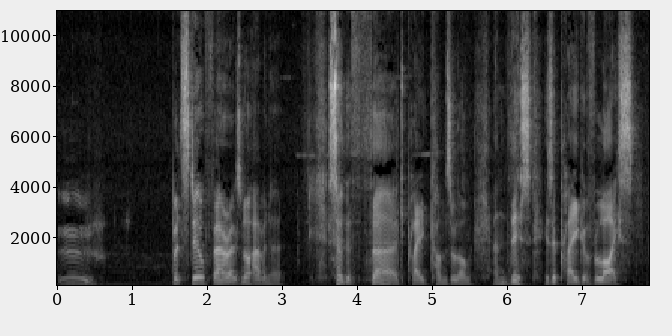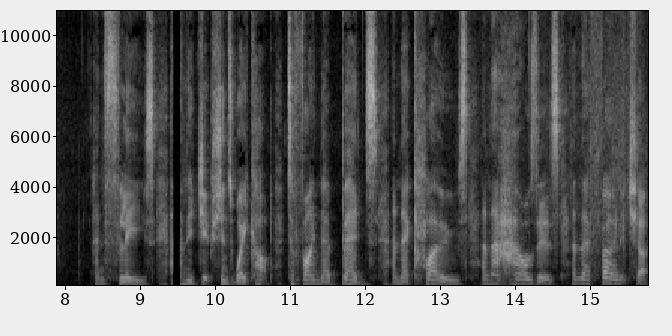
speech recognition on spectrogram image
Ugh. But still, Pharaoh's not having it. So the third plague comes along, and this is a plague of lice and fleas. And the Egyptians wake up to find their beds and their clothes and their houses and their furniture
